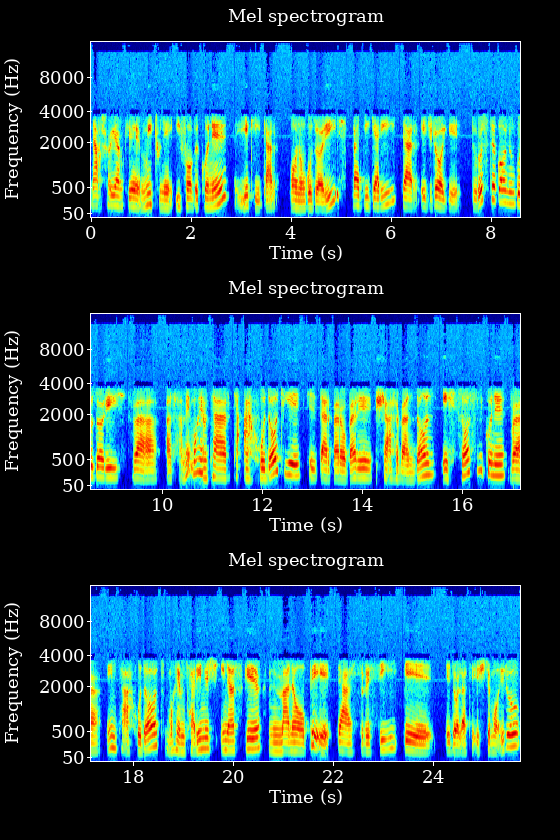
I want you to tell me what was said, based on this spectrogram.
نقش هایی هم که می‌تونه ایفا بکنه یکی در قانونگذاری است و دیگری در اجرای درست قانونگذاری است و از همه مهمتر تعهداتیه که در برابر شهروندان احساس می‌کنه و این تعهدات مهمترینش این است که منابع دسترسی به عدالت اجتماعی رو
